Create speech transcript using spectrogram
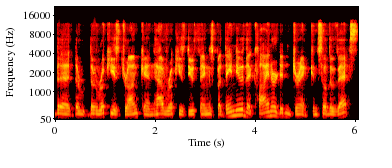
the, the the rookies drunk and have rookies do things. But they knew that Kleiner didn't drink, and so the vets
